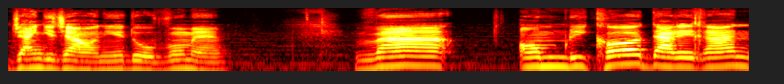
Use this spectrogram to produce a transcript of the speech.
جنگ جهانی دومه. و آمریکا دقیقا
